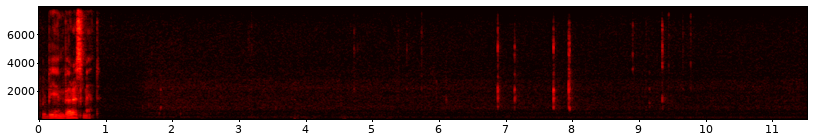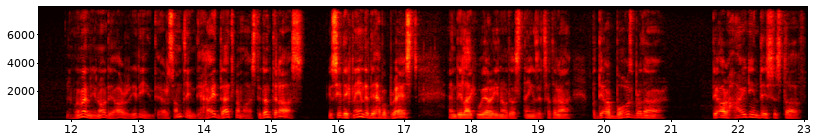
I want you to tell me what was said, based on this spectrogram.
It would be embarrassment Women, you know, they are really, they are something. They hide that from us. They don't tell us. You see, they claim that they have a breast and they like wear, you know, those things, etc. But they are balls, brother. They are hiding this stuff.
